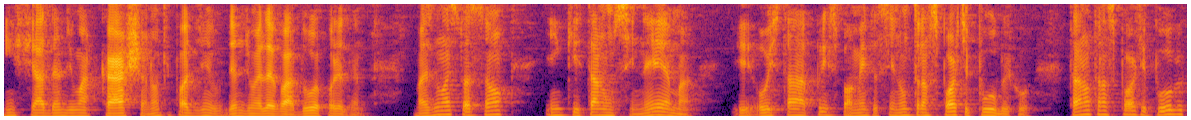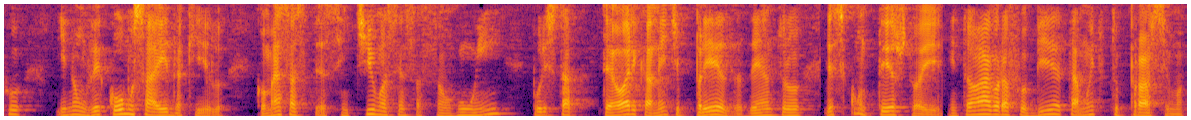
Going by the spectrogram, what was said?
enfiado dentro de uma caixa, não que pode ser dentro de um elevador, por exemplo. Mas numa situação em que está num cinema, ou está principalmente assim num transporte público, está no transporte público e não vê como sair daquilo, começa a sentir uma sensação ruim por estar teoricamente presa dentro desse contexto aí. Então a agorafobia está muito próximo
